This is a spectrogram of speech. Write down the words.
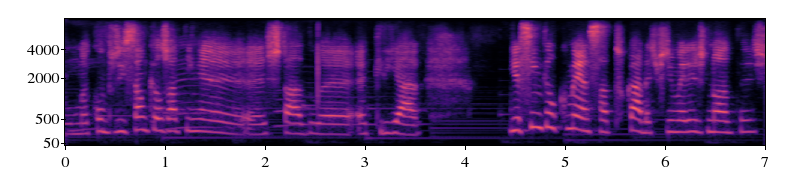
uma composição que ele já tinha estado a, a criar. E assim que ele começa a tocar as primeiras notas,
